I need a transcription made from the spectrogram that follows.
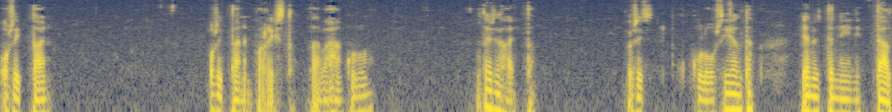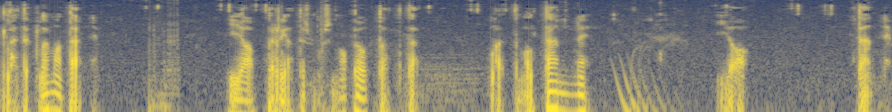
osittain, osittainen paristo, tai vähän kulunut. Mutta ei se haittaa. Jos kuluu sieltä, ja nyt niin, niin täältä lähtee tulemaan tänne. Ja periaatteessa voisin nopeuttaa tätä laittamalla tänne ja tänne.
